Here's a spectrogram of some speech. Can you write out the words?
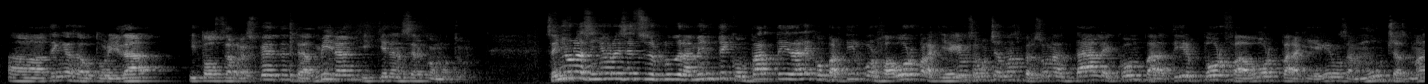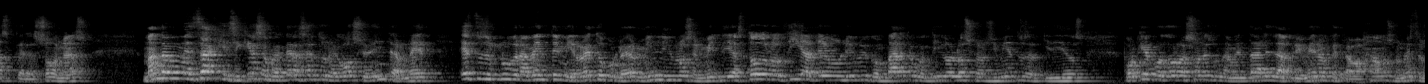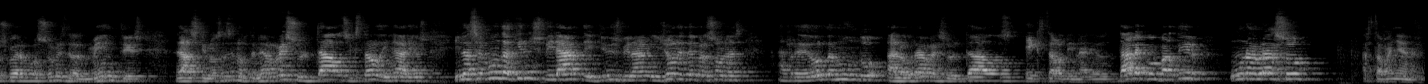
uh, tengas autoridad y todos te respeten, te admiran y quieran ser como tú. Señoras, señores, esto es el Club de la Mente. Comparte, dale compartir, por favor, para que lleguemos a muchas más personas. Dale compartir, por favor, para que lleguemos a muchas más personas. Mándame un mensaje si quieres aprender a hacer tu negocio en Internet. Esto es el Club de la Mente, mi reto por leer mil libros en mil días. Todos los días leo un libro y comparto contigo los conocimientos adquiridos ¿Por qué? Por dos razones fundamentales. La primera, que trabajamos con nuestros cuerpos, son nuestras mentes las que nos hacen obtener resultados extraordinarios. Y la segunda, quiero inspirarte y quiero inspirar a millones de personas alrededor del mundo a lograr resultados extraordinarios. Dale compartir, un abrazo, hasta mañana.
